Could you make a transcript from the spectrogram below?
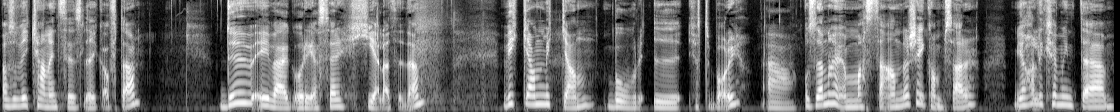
Alltså vi kan inte ses lika ofta. Du är iväg och reser hela tiden. Vickan Mickan bor i Göteborg. Ja. Och sen har jag massa andra tjejkompisar. Men jag har liksom inte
